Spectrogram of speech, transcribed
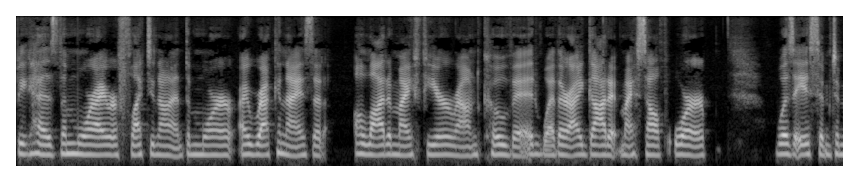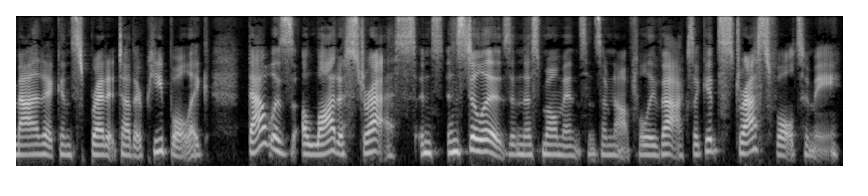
Because the more I reflected on it, the more I recognized that a lot of my fear around COVID, whether I got it myself or was asymptomatic and spread it to other people, like that was a lot of stress and, and still is in this moment since I'm not fully vaxxed. Like it's stressful to me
